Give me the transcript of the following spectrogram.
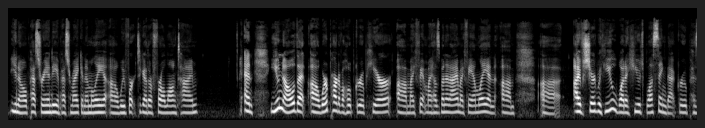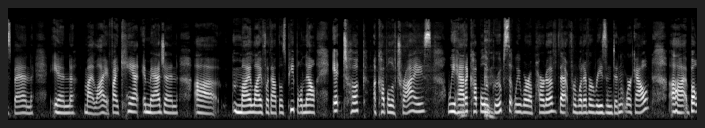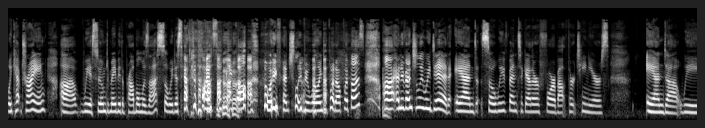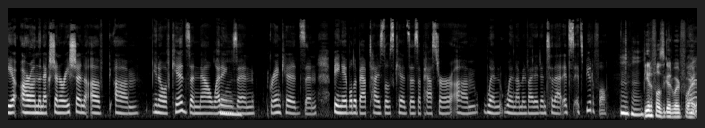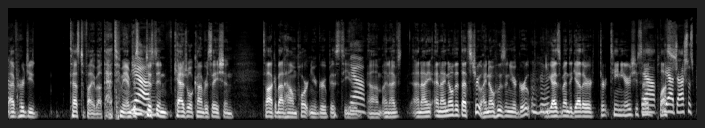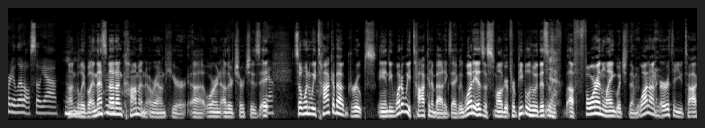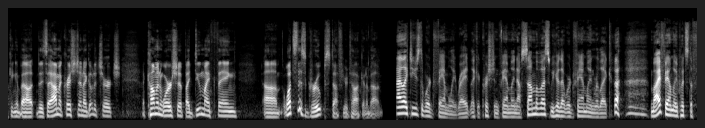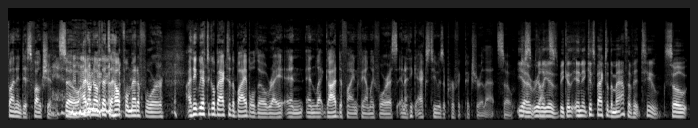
you know, Pastor Andy and Pastor Mike and Emily, uh, we've worked together for a long time. And you know that uh, we're part of a hope group here. Uh, my fa- my husband and I, my family, and um, uh, I've shared with you what a huge blessing that group has been in my life. I can't imagine uh, my life without those people. Now, it took a couple of tries. We had a couple of groups that we were a part of that, for whatever reason, didn't work out, uh, but we kept trying. Uh, we assumed maybe the problem was us, so we just have to find some people who would eventually be willing to put up with us. Uh, and eventually we did. And so we've been together for about 13 years and uh, we are on the next generation of um, you know of kids and now weddings and grandkids and being able to baptize those kids as a pastor um, when when I'm invited into that it's it's beautiful Beautiful is a good word for it. I've heard you testify about that to me. I'm just Yeah. just in casual conversation talk about how important your group is to you. Yeah. Um, and I've and I and I know that that's true. I know who's in your group. You guys have been together 13 years. You said Mm-hmm. yeah plus. yeah Josh was pretty little so yeah Unbelievable. And that's not uncommon around here uh, or in other churches. It- Yeah. So when we talk about groups, Andy, what are we talking about exactly? What is a small group for people who this Yeah. is a, a foreign language to them? What on earth are you talking about? They say, "I'm a Christian. I go to church. I come and worship. I do my thing." Um, what's this group stuff you're talking about? I like to use the word family, right? Like a Christian family. Now, some of us, we hear that word family and we're like, my family puts the fun in dysfunction. So I don't know if that's a helpful metaphor. I think we have to go back to the Bible, though, right? And and let God define family for us. And I think Acts 2 is a perfect picture of that. So Yeah, it really thoughts. is because, and it gets back to the math of it too. So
